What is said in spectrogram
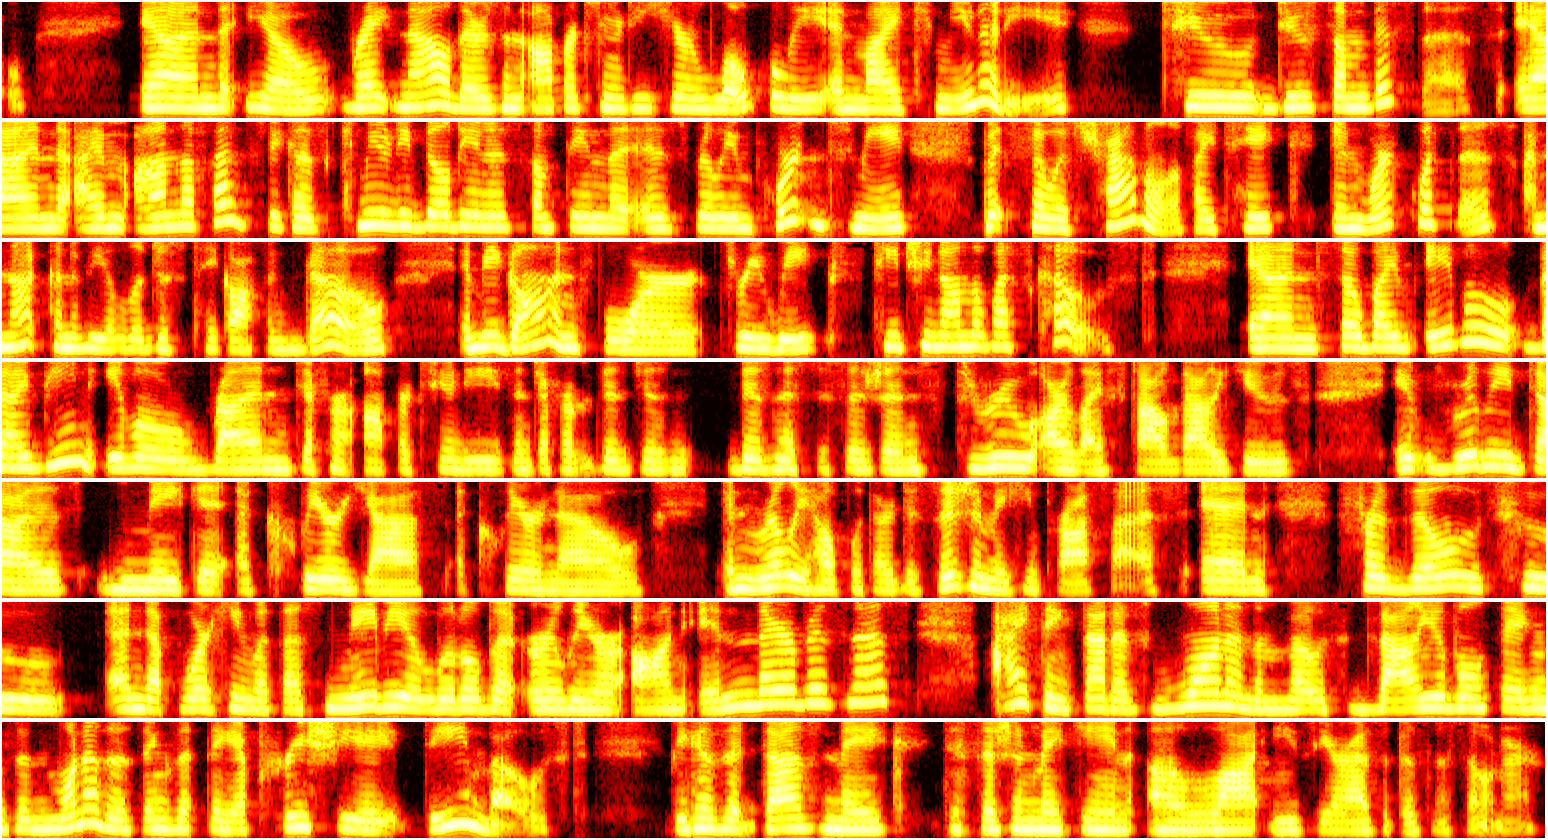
And, you know, right now there's an opportunity here locally in my community to do some business. And I'm on the fence because community building is something that is really important to me, but so is travel. If I take and work with this, I'm not going to be able to just take off and go and be gone for three weeks teaching on the West Coast. And so by able by being able to run different opportunities and different business business decisions through our lifestyle values, it really does make it a clear yes, a clear no, and really help with our decision making process. And for those who end up working with us maybe a little bit earlier on in their business, I think that is one of the most valuable things and one of the things that they appreciate the most because it does make decision making a lot easier as a business owner.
